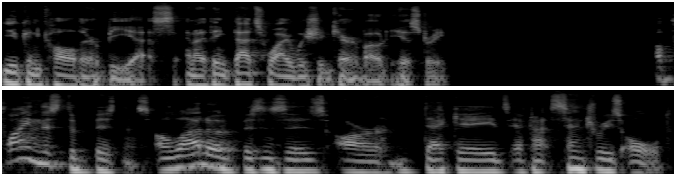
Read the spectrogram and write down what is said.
you can call their BS. And I think that's why we should care about history. Applying this to business, a lot of businesses are decades, if not centuries old.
